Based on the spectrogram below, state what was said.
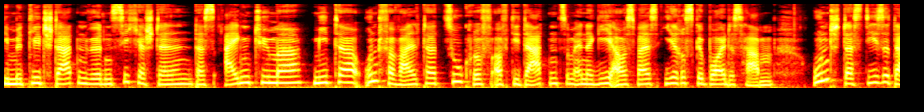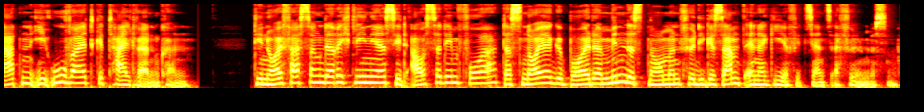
Die Mitgliedstaaten würden sicherstellen, dass Eigentümer, Mieter und Verwalter Zugriff auf die Daten zum Energieausweis ihres Gebäudes haben und dass diese Daten EU-weit geteilt werden können. Die Neufassung der Richtlinie sieht außerdem vor, dass neue Gebäude Mindestnormen für die Gesamtenergieeffizienz erfüllen müssen.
